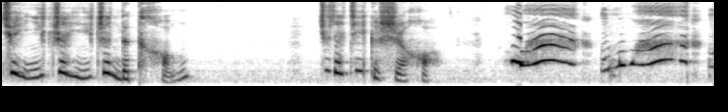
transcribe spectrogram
却一阵一阵的疼。就在这个时候，哇哇哇！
